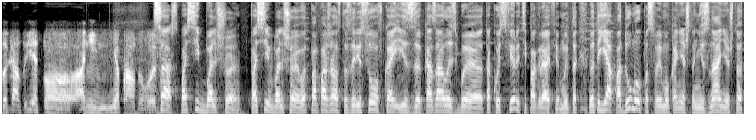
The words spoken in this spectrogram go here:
заказы есть, но они не оправдывают. Саш, спасибо большое. Спасибо большое. Вот вам, пожалуйста, зарисовка из, казалось бы, такой сферы типографии. Мы-то, ну, это я подумал по своему, конечно, незнанию, что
